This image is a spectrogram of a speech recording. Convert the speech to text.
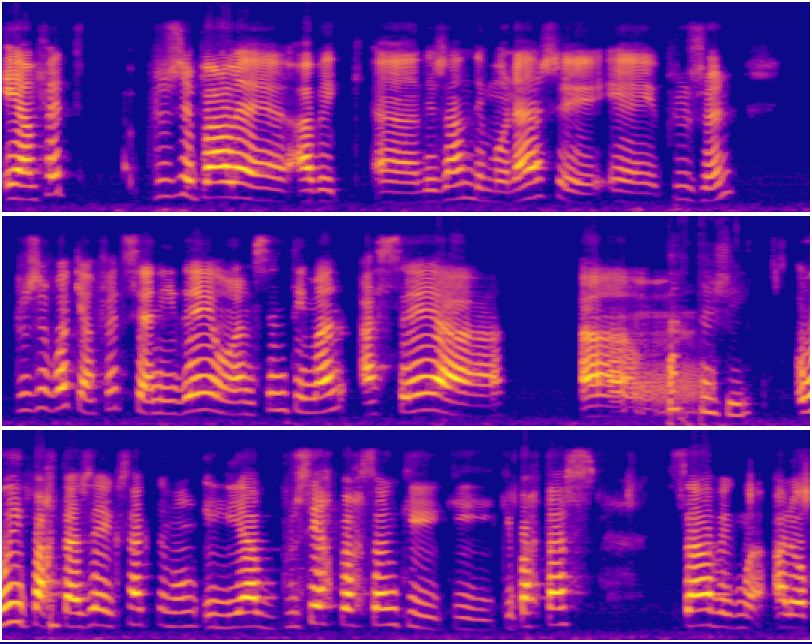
Et en fait, plus je parle avec euh, des gens de mon âge et, plus jeunes, plus je vois qu'en fait, c'est une idée ou un sentiment assez... Euh, euh, partagé. Oui, partagé, exactement. Il y a plusieurs personnes qui, qui, qui partagent ça avec moi. Alors,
